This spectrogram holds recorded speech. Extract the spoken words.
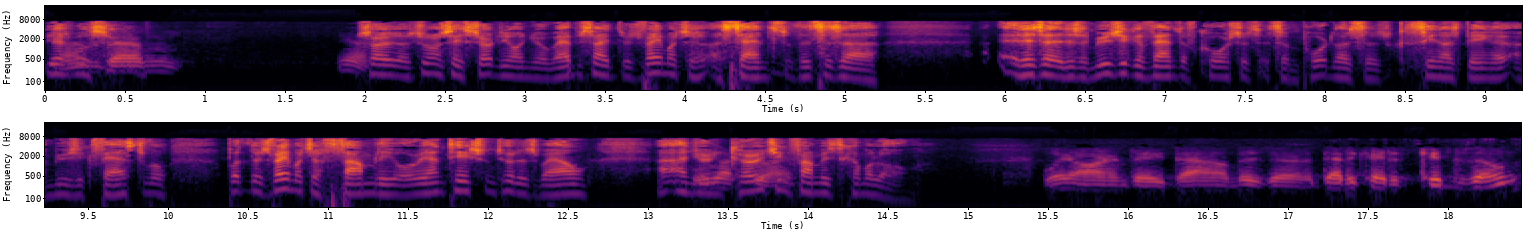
Yeah, well, so, um, yeah. sorry, I just want to say certainly on your website, there's very much a, a sense of this is a it is a it is a music event, of course. It's, it's important as it's seen as being a, a music festival, but there's very much a family orientation to it as well, and you're Well, encouraging right. families to come along. We are indeed. Uh, there's a dedicated kids zone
